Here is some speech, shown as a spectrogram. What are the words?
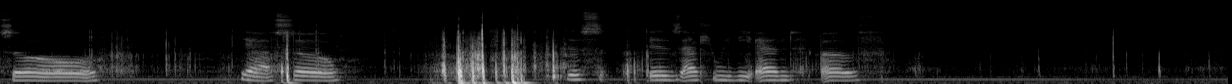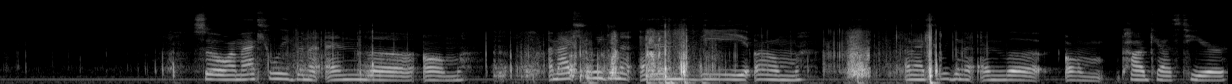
So yeah, so this is actually the end of So I'm actually gonna end the um I'm actually gonna end the um I'm actually gonna end the um podcast here.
